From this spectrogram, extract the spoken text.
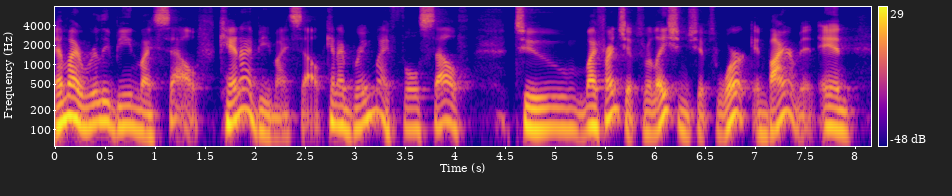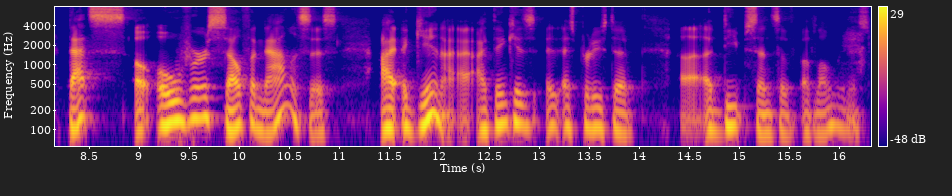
Am I really being myself? Can I be myself? Can I bring my full self to my friendships, relationships, work, environment? And that's over self analysis. I again, I, I think has has produced a a deep sense of, of loneliness.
